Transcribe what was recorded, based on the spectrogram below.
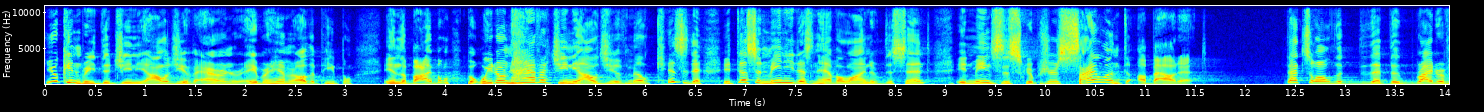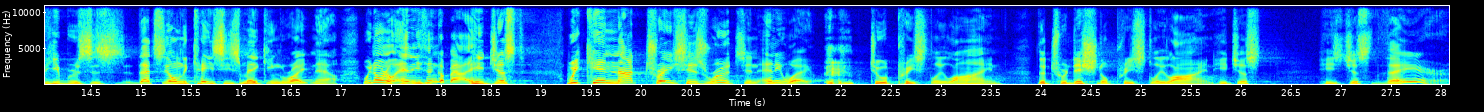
You can read the genealogy of Aaron or Abraham or other people in the Bible, but we don't have a genealogy of Melchizedek. It doesn't mean he doesn't have a line of descent, it means the scripture is silent about it. That's all the, that the writer of Hebrews is, that's the only case he's making right now. We don't know anything about it. He just we cannot trace his roots in any way to a priestly line, the traditional priestly line. He just, he's just there.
